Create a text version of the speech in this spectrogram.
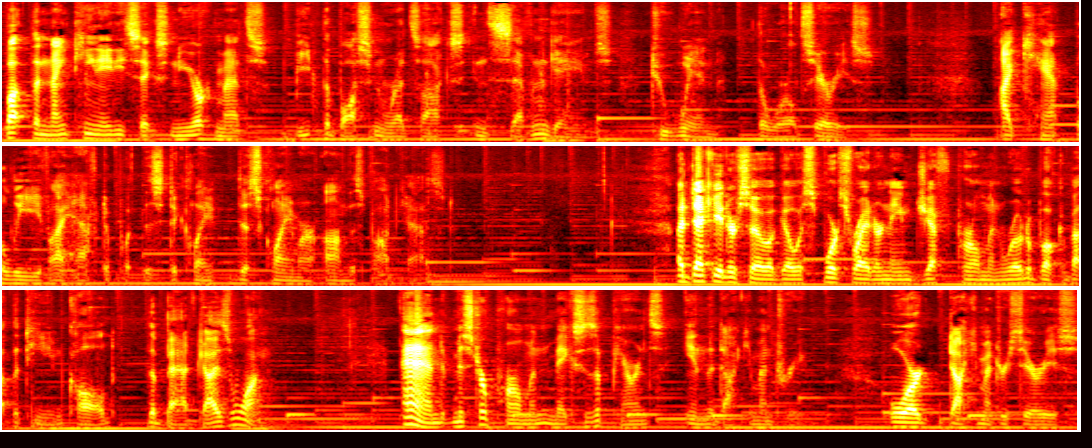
but the 1986 New York Mets beat the Boston Red Sox in seven games to win the World Series. I can't believe I have to put this disclaimer on this podcast. A decade or so ago, a sports writer named Jeff Pearlman wrote a book about the team called The Bad Guys Won. And Mr. Pearlman makes his appearance in the documentary, or documentary series.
